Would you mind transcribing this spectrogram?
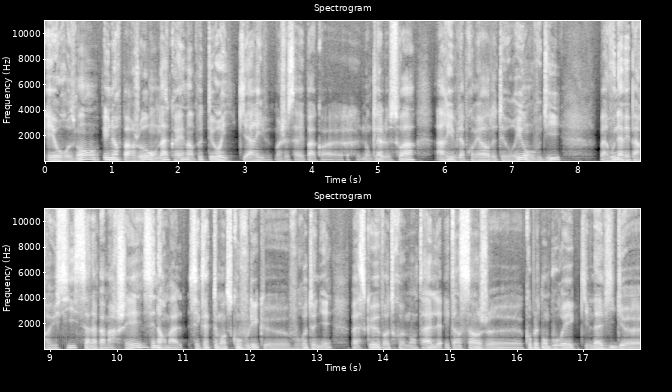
Et heureusement, une heure par jour, on a quand même un peu de théorie qui arrive. Moi, je savais pas, quoi. Donc là, le soir, arrive la première heure de théorie, on vous dit, bah, vous n'avez pas réussi, ça n'a pas marché, Mm. c'est normal. C'est exactement ce qu'on voulait que vous reteniez, parce que votre mental est un singe euh, complètement bourré qui navigue euh,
